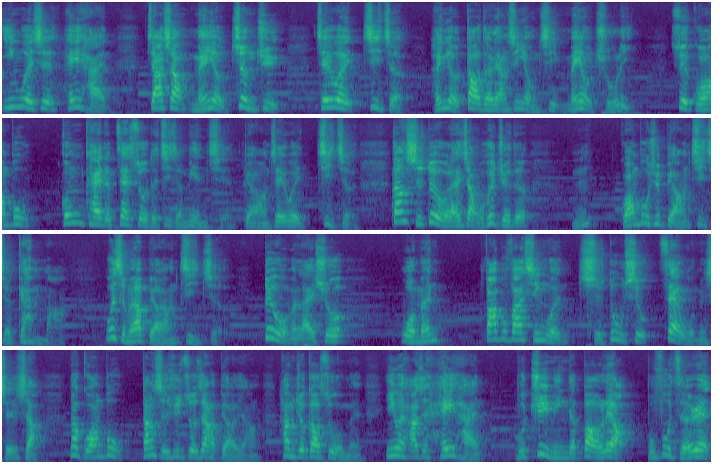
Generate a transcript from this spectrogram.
因为是黑函加上没有证据，这位记者很有道德良心勇气没有处理，所以国防部。公开的在所有的记者面前表扬这一位记者，当时对我来讲，我会觉得，嗯，国防部去表扬记者干嘛？为什么要表扬记者？对我们来说，我们发不发新闻，尺度是在我们身上。那国防部当时去做这样的表扬，他们就告诉我们，因为他是黑韩不具名的爆料，不负责任，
